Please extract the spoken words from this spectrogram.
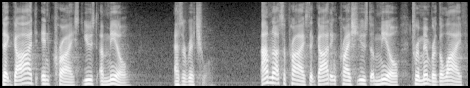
that God in Christ used a meal as a ritual. I'm not surprised that God in Christ used a meal to remember the life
